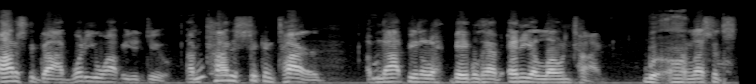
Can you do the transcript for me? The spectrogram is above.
Honest to God, what do you want me to do? I'm kind of sick and tired of not being able to, be able to have any alone time But I, unless it's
